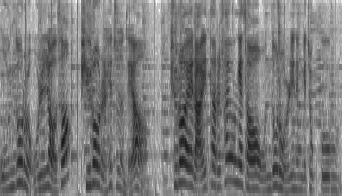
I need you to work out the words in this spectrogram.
온도를 올려서 뷰러를 해주는데요. 뷰러에 라이터를 사용해서 온도를 올리는 게 조금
